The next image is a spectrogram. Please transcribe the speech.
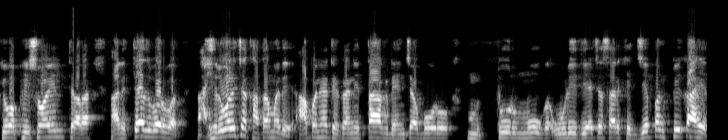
किंवा फिश ऑइल करा आणि त्याचबरोबर हिरवळीच्या खतामध्ये आपण या ठिकाणी ताक ढेंच्या बोरो तूर मूग उडीद याच्यासारखे जे पण पीक आहेत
